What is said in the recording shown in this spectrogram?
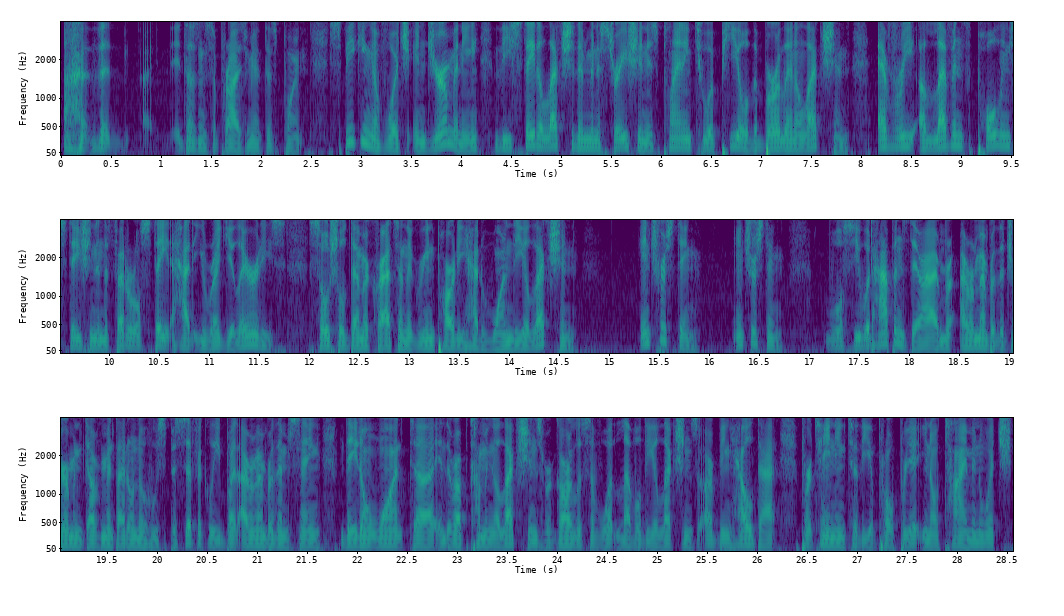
Uh, the, it doesn't surprise me at this point. Speaking of which, in Germany, the state election administration is planning to appeal the Berlin election. Every 11th polling station in the federal state had irregularities. Social Democrats and the Green Party had won the election. Interesting. Interesting we'll see what happens there. I, I remember the German government, I don't know who specifically, but I remember them saying they don't want uh, in their upcoming elections, regardless of what level the elections are being held at, pertaining to the appropriate you know time in which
